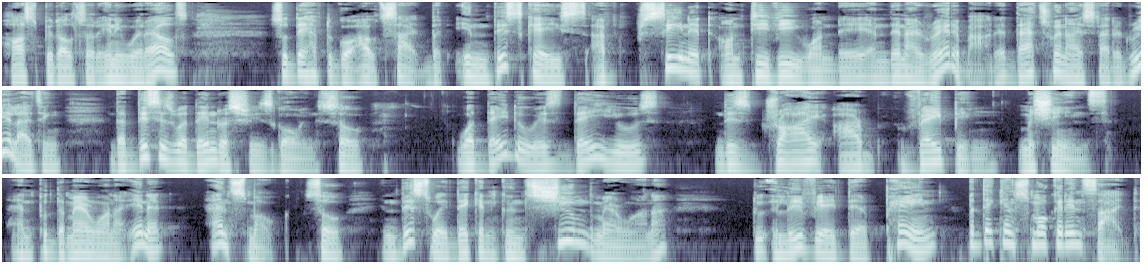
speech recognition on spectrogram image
hospitals or anywhere else so they have to go outside. But in this case, I've seen it on TV one day and then I read about it. That's when I started realizing that this is where the industry is going. So what they do is they use these dry herb vaping machines and put the marijuana in it and smoke. So in this way, they can consume the marijuana to alleviate their pain, but they can smoke it inside.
